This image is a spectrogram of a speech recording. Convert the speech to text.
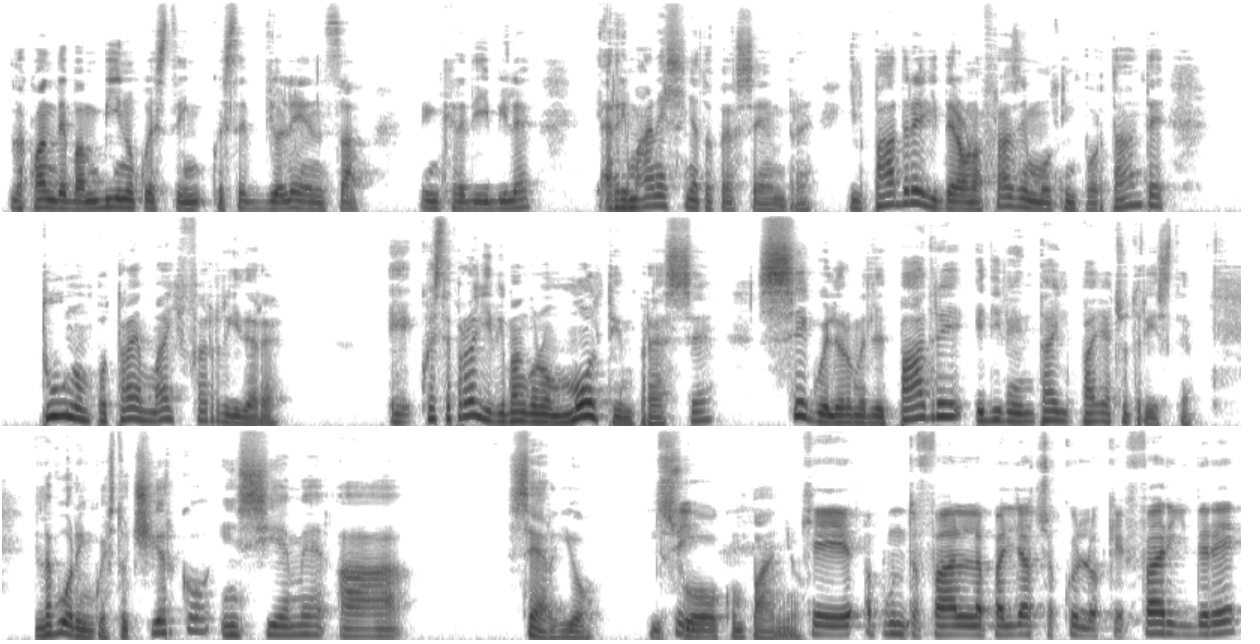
da quando è bambino questa violenza incredibile rimane segnato per sempre. Il padre gli dirà una frase molto importante: Tu non potrai mai far ridere. E queste parole gli rimangono molto impresse, segue le orme del padre e diventa il pagliaccio triste. Lavora in questo circo insieme a Sergio, il Sì, suo compagno. Che appunto fa il pagliaccio quello che fa ridere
